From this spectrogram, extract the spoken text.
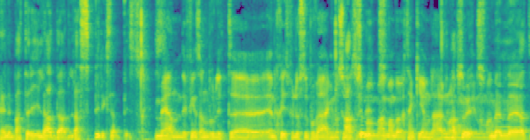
än en batteriladdad lastbil exempelvis. Men det finns ändå lite energiförluster på vägen och så. så Absolut. man, man, man behöver tänka igenom det här några gånger Absolut, innan man... men eh, att,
